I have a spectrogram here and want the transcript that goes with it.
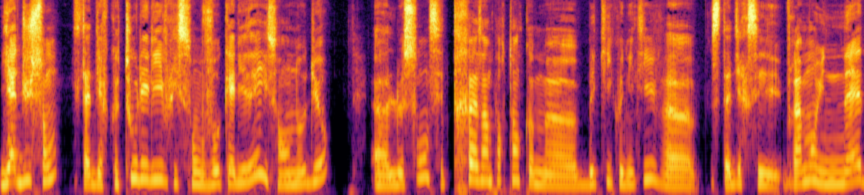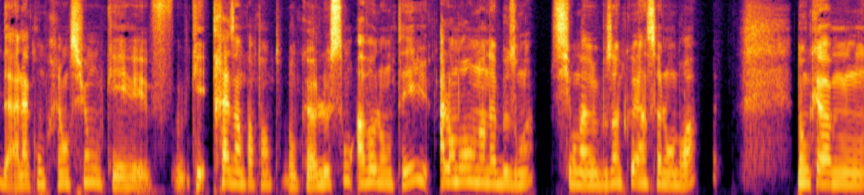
Il y a du son, c'est-à-dire que tous les livres ils sont vocalisés, ils sont en audio. Euh, le son, c'est très important comme euh, béquille cognitive, euh, c'est-à-dire que c'est vraiment une aide à la compréhension qui est, qui est très importante. Donc euh, le son à volonté, à l'endroit où on en a besoin, si on a besoin qu'à un seul endroit. Donc euh,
